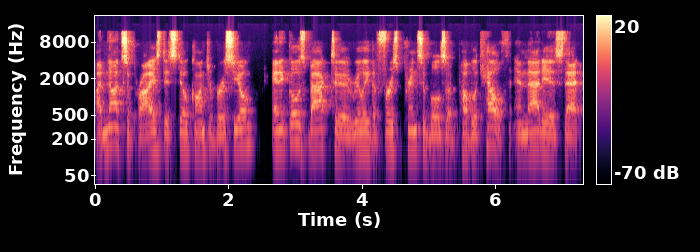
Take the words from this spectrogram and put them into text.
I'm not surprised it's still controversial. And it goes back to really the first principles of public health, and that is that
